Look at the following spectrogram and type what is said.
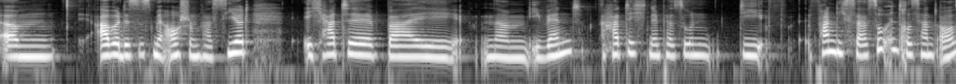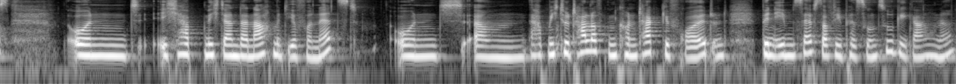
Ähm, aber das ist mir auch schon passiert. Ich hatte bei einem Event, hatte ich eine Person, die fand ich sah so interessant aus. Und ich habe mich dann danach mit ihr vernetzt und ähm, habe mich total auf den Kontakt gefreut und bin eben selbst auf die Person zugegangen. Ne?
